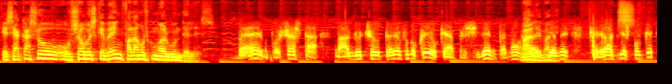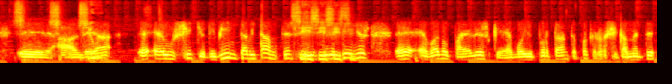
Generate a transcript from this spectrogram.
que se acaso os xoves que ven falamos con algún deles. Ben, pois xa está. Mando o teléfono, creo que a presidenta, non? Vale, vale. Que gracias porque eh, a aldea... Según é, é un sitio de 20 habitantes, sí, 20 sí, sí, sí. E, e bueno, para eles que é moi importante, porque lóxicamente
